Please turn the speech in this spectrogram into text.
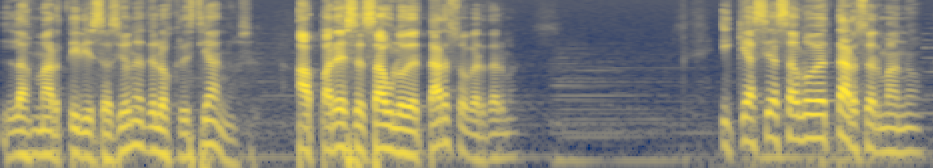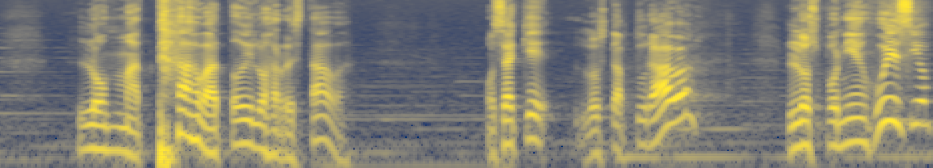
las martirizaciones de los cristianos. Aparece Saulo de Tarso, ¿verdad, hermano? ¿Y qué hacía Saulo de Tarso, hermano? Los mataba a todos y los arrestaba. O sea que los capturaba, los ponía en juicio,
